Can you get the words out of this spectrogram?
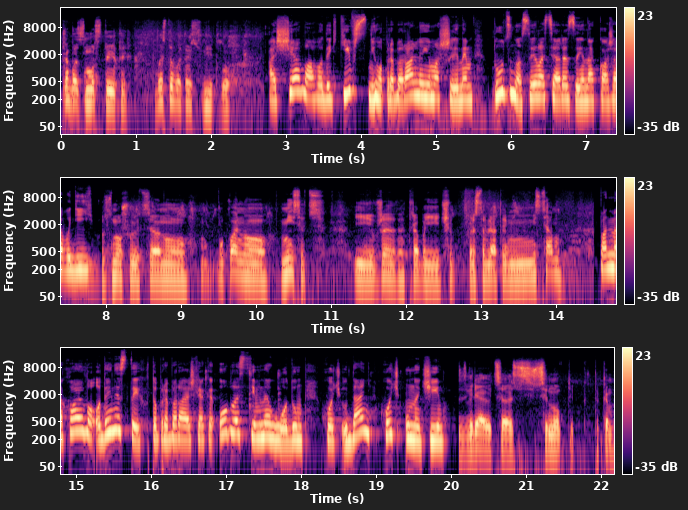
треба змостити, виставити світло. А ще лагодить ківш снігоприбиральної машини. Тут зносилася резина, каже водій. Зношується ну, буквально місяць і вже треба її чи переставляти місцями. Пан Михайло один із тих, хто прибирає шляхи області в негоду, хоч удень, хоч уночі. Звіряються з синоптиками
